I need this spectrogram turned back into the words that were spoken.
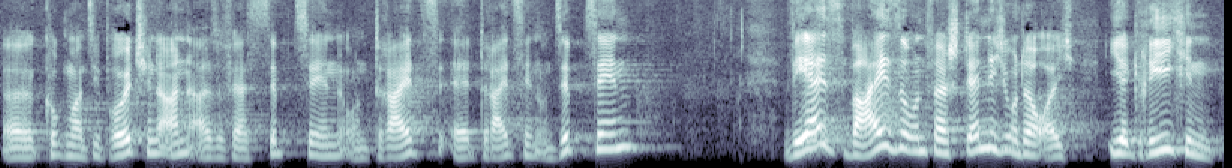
äh, gucken wir uns die Brötchen an, also Vers 17 und 13, äh, 13 und 17. Wer ist weise und verständig unter euch, ihr Griechen,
